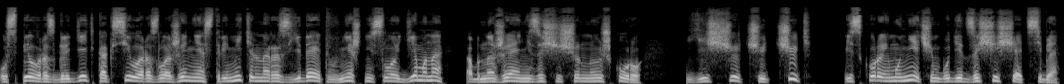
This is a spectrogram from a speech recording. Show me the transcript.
Успел разглядеть, как сила разложения стремительно разъедает внешний слой демона, обнажая незащищенную шкуру — еще чуть-чуть, и скоро ему нечем будет защищать себя.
